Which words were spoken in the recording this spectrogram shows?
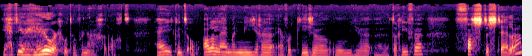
je hebt hier heel erg goed over nagedacht. je kunt op allerlei manieren ervoor kiezen om je uh, tarieven vast te stellen.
